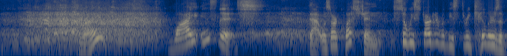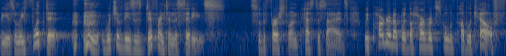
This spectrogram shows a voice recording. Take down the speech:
right? Why is this? That was our question. So we started with these three killers of bees and we flipped it. Which of these is different in the cities? So, the first one, pesticides. We partnered up with the Harvard School of Public Health.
